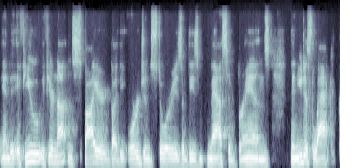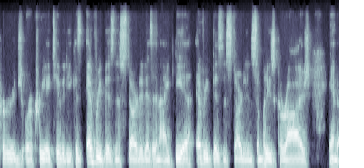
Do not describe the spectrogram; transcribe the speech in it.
And if you if you're not inspired by the origin stories of these massive brands, then you just lack courage or creativity because every business started as an idea. Every business started in somebody's garage. And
